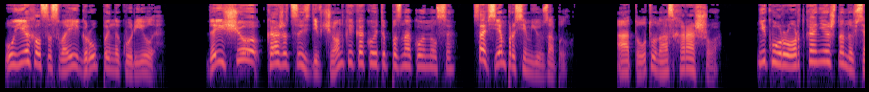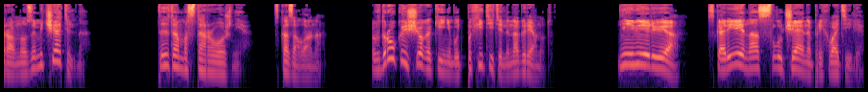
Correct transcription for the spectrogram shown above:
Уехал со своей группой на Курилы. Да еще, кажется, с девчонкой какой-то познакомился. Совсем про семью забыл. А тут у нас хорошо. Не курорт, конечно, но все равно замечательно. Ты там осторожнее, сказала она. Вдруг еще какие-нибудь похитители нагрянут. Не верю я. Скорее нас случайно прихватили.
